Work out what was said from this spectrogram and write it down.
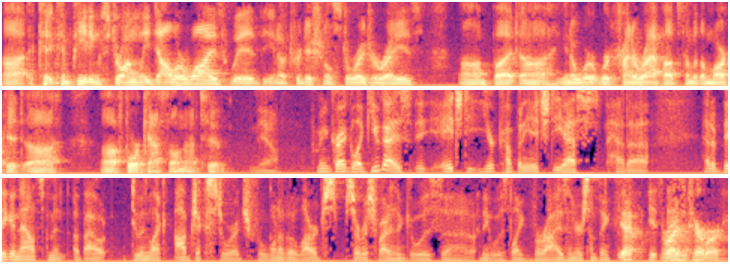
uh, c- competing strongly dollar wise with you know traditional storage arrays. Uh, but uh, you know we're we're trying to wrap up some of the market uh, uh, forecasts on that too. Yeah, I mean, Greg, like you guys, HD, your company HDS had a had a big announcement about doing like object storage for one of the large service providers. I think it was uh, I think it was like Verizon or something. Yeah, it, Verizon Terremark.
